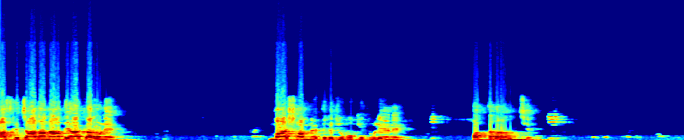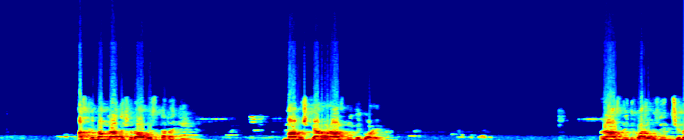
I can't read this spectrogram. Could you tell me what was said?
আজকে চাঁদা না দেওয়ার কারণে মার সামনের থেকে যুবককে তুলে এনে হত্যা করা হচ্ছে। আজকে বাংলাদেশের অবস্থাটা কি? মানুষ কেন রাজনীতি করে? রাজনীতি করা উচিত ছিল,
